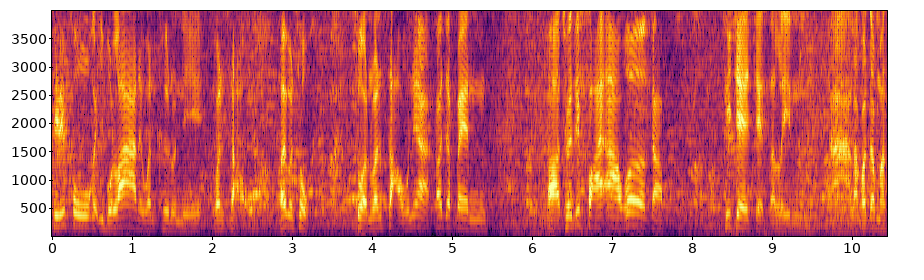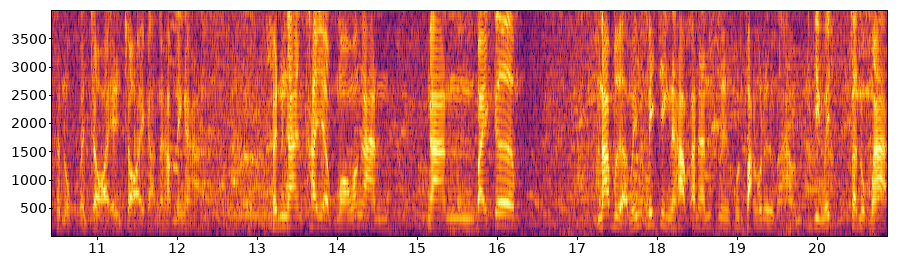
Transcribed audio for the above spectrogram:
ซีรีฟูกับอีโบลาในวันคืนวันนี้วันเสาร์เอ้ยวันศุกร์ส่วนวันเสาร์เนี่ยก็จะเป็นอ่า25 hour กับ พี่เจเจตลินอ่าเราก็จะมาสนุกเป็นจอยเอนจอยกันนะครับในงาน เป็นงานใครอย่ามองว่างานงานไบเกอร์น่าเบื่อไม่ไม่จริงนะครับ อันนั้นคือคุณฟังคนอื่นมาจริงๆไม่สนุกมาก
